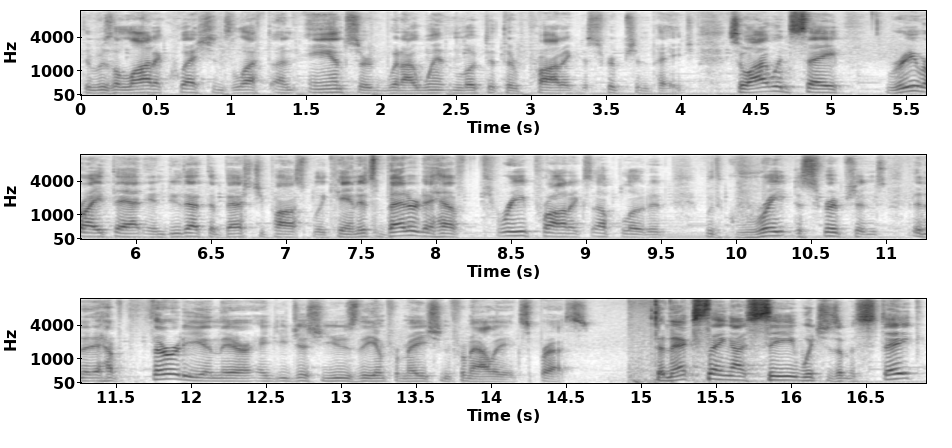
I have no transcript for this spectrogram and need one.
there was a lot of questions left unanswered when I went and looked at their product description page. So I would say rewrite that and do that the best you possibly can. It's better to have three products uploaded with great descriptions than to have 30 in there and you just use the information from AliExpress. The next thing I see which is a mistake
